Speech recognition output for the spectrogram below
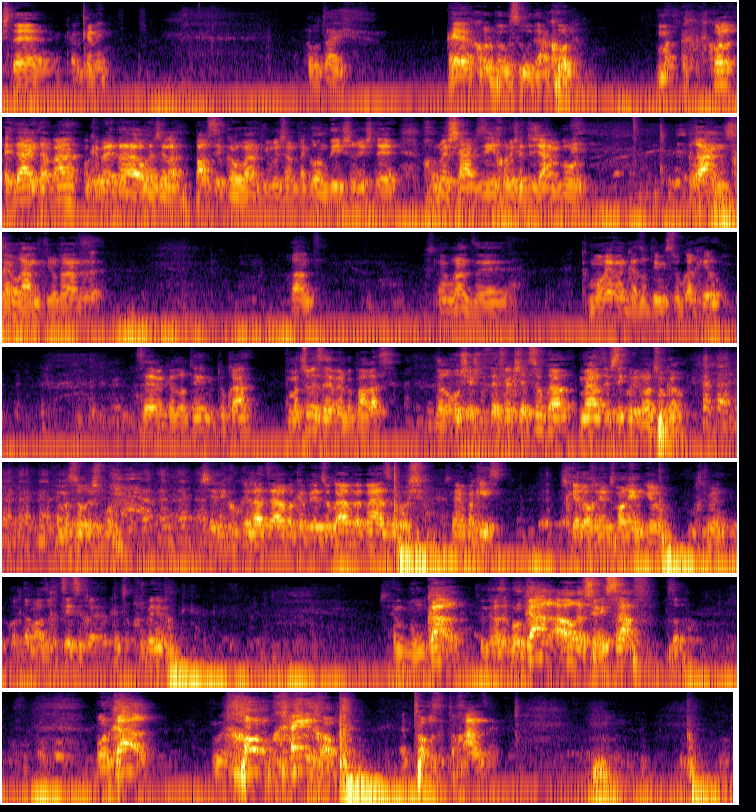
שתי קלקנים. רבותיי, היה הכל בסעודה, הכל. כל עדה הייתה באה, מקבלת את האוכל שלה. פרסים כמובן, קיבלו שם את הגונדי, שרשתה, חולמי שעבזי, חולמי שתי ז'מבון. רנד, יש להם רנד, כאילו את הרנד הזה? רנד. יש להם רנד זה כמו אבן כזאת מסוכר כאילו. זה אבן כזאת, מתוקה. הם מצאו איזה אבן בפרס. וראו שיש לזה אפקט של סוכר, מאז הפסיקו לקנות סוכר. הם עשו חשבון שליקוק אחד זה ארבע כפיות סוכר, ומאז זה ראש, להם בכיס. יש כאלו אוכלים תמרים, כאילו, מחשבים, כל דבר זה חצי סיכוי, בקיצור, חושבים יש להם בונקר, אתם יודעים מה זה בונקר? האורז שנשרף. בונקר, חום, חיל חום. טוב זה, תאכל זה.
